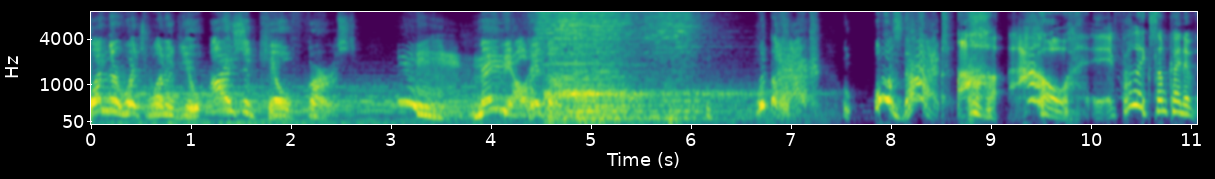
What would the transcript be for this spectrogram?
Wonder which one of you I should kill first. Hmm, maybe I'll hit the. What the heck? What was that? Ow! It felt like some kind of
